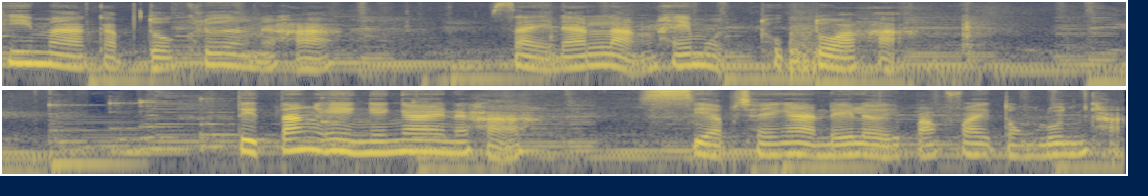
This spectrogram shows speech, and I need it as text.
ที่มากับตัวเครื่องนะคะ ใส่ด้านหลังให้หมดทุกตัวค่ะ ติดตั้งเองง่าย ๆนะคะ เสียบใช้งานได้เลยปลั๊กไฟตรงรุ่นค่ะ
